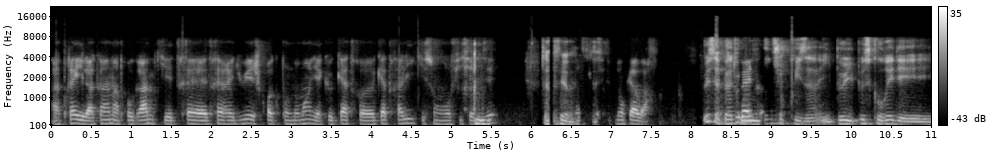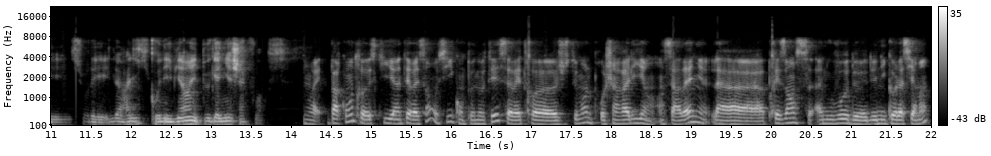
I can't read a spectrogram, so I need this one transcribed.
Après, il a quand même un programme qui est très, très réduit et je crois que pour le moment, il n'y a que 4, 4 euh, rallyes qui sont officialisés. Tout à fait, donc, à voir. Oui, ça peut être une bonne surprise. Hein. Il, peut, il peut scorer des, sur les, rallyes qu'il connaît bien, il peut gagner à chaque fois. Ouais. Par contre, ce qui est intéressant aussi, qu'on peut noter, ça va être euh, justement le prochain rallye en, Sardaigne, la présence à nouveau de, Nicolas Siamin.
